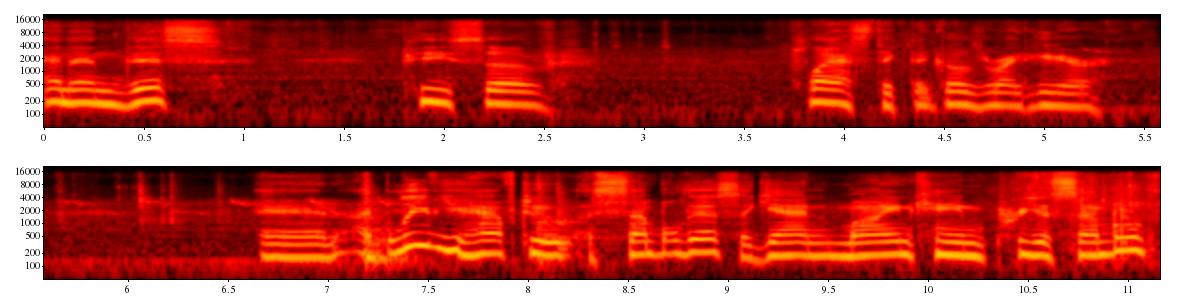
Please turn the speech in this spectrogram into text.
and then this piece of plastic that goes right here and I believe you have to assemble this. Again mine came pre-assembled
